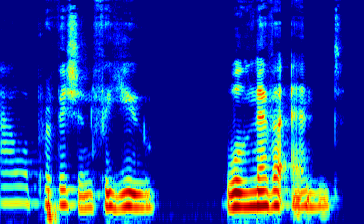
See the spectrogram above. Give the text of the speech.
Our provision for you will never end.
